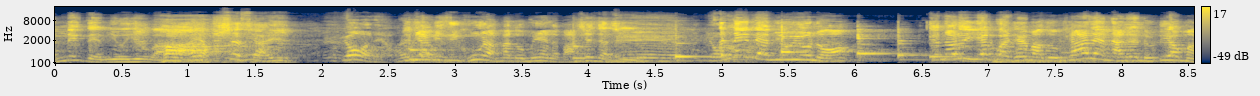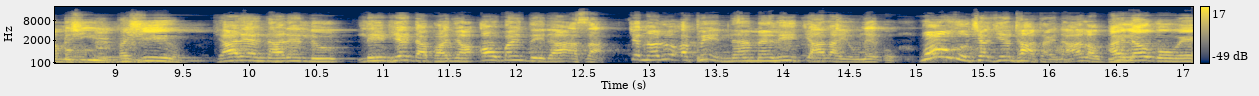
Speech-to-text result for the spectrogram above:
အနှိမ့်တယ်မျိုးရိုးပါဟာအဲ့ရှက်စရာကြီး ပြောပါနဲ့အများပြည်စီခိုးတာမှတ်လို့မရလည်းဘာရှက်ကြရှိလဲပြောအနှိမ့်တယ်မျိုးရိုးနော်ကျွန်တော်တို့ရက်ွက်ထဲမှာဆိုဖျားတဲ့နာတဲ့လူတယောက်မှမရှိဘူးမရှိဘူးဖျားတဲ့နာတဲ့လူလေဖြတ်တာဘာကြောင့်အောက်ပိုင်းသေးတာအစကျွန်တော်တို့အဖေနာမည်လေးကြားလိုက်ုံနဲ့ကိုဝေါင်းဆိုချက်ချင်းထထိုင်တာအဲ့လောက်အဲ့လောက်ကိုပဲ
